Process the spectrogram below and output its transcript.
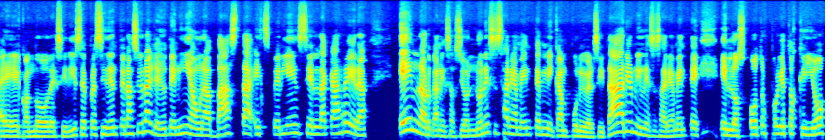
Eh, cuando decidí ser presidente nacional, ya yo tenía una vasta experiencia en la carrera en la organización, no necesariamente en mi campo universitario, ni necesariamente en los otros proyectos que yo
